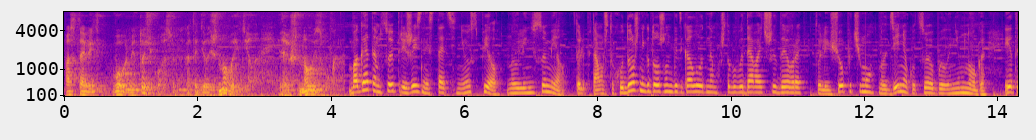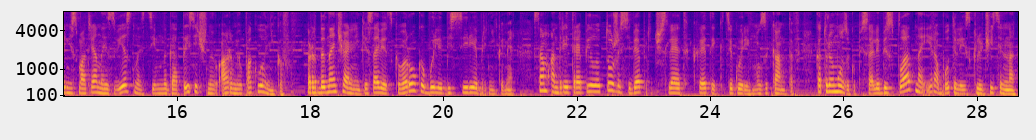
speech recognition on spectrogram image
поставить вовремя точку, особенно когда ты делаешь новое дело и даешь новый звук. Богатым Цой при жизни стать не успел, ну или не сумел. То ли потому, что художник должен быть голодным, чтобы выдавать шедевры, то ли еще почему, но денег у Цоя было немного. И это несмотря на известность и многотысячную армию поклонников. Родоначальники советского рока были бессеребренниками. Сам Андрей Тропила тоже себя причисляет к этой категории музыкантов, которые музыку писали бесплатно и работали исключительно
